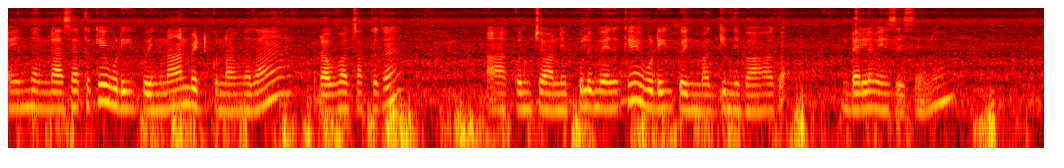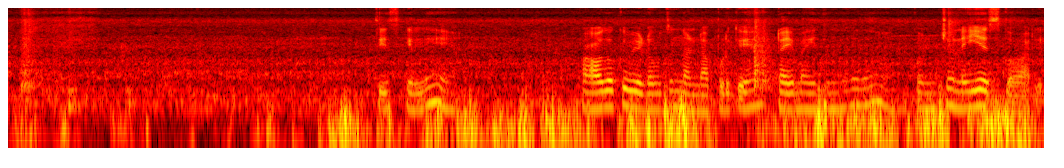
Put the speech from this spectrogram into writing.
అయిందండి ఆ చెక్కకే ఉడికిపోయింది నానబెట్టుకున్నాం కదా. రవ్వ చక్కగా కొంచెం నిప్పుల మీదకే ఉడికిపోయింది మగ్గింది బాగా. బెల్లం వేసేసాను. తీసుకెళ్ళి పావుదొక్క వేడవుతుందండి అప్పటికే టైం అవుతుంది కదా కొంచెం నెయ్యి వేసుకోవాలి.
